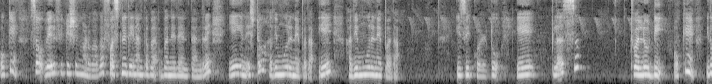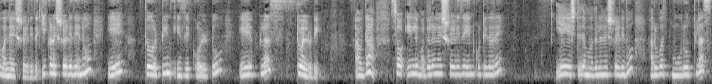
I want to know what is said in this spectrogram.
ಓಕೆ ಸೊ ವೆರಿಫಿಕೇಶನ್ ಮಾಡುವಾಗ ಫಸ್ಟ್ನೇದು ಏನಂತ ಬಂದಿದೆ ಅಂತ ಅಂದರೆ ಎ ಎಷ್ಟು? ಹದಿಮೂರನೇ ಪದ. ಎ ಹದಿಮೂರನೇ ಪದ is equal to A plus twelve D okay ಇದು ಒಂದನೇ ಇದೆ ಈ ಕಡೆ ಶ್ರೇಡ್ ಇದೇನು A thirteen is equal to A plus twelve D ಹೌದಾ? ಸೊ ಇಲ್ಲಿ ಮೊದಲನೇ ಶ್ರೇಡ್ ಇದೆ ಏನು ಕೊಟ್ಟಿದ್ದಾರೆ? ಎ ಎಷ್ಟಿದೆ ಮೊದಲನೇ ಶ್ರೇಣಿದು? ಅರವತ್ತ್ಮೂರು ಪ್ಲಸ್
